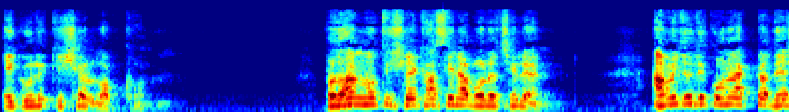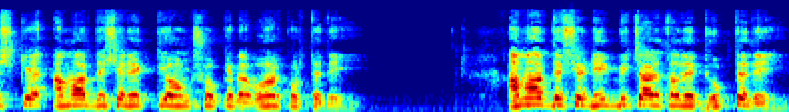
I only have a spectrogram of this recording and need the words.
এগুলি কিসের লক্ষণ? প্রধানমন্ত্রী শেখ হাসিনা বলেছিলেন, আমি যদি কোনো একটা দেশকে আমার দেশের একটি অংশকে ব্যবহার করতে দেই, আমার দেশে নির্বিচারে তাদের ঢুকতে দেই,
